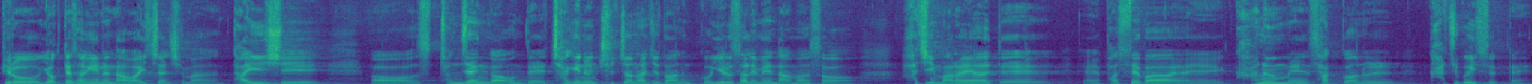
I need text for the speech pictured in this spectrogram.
비록 역대상에는 나와 있지 않지만 다윗이 어, 전쟁 가운데 자기는 출전하지도 않고 예루살렘에 남아서 하지 말아야 될 바세바의 간음의 사건을 가지고 있을 때,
